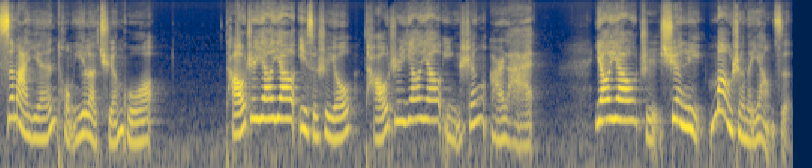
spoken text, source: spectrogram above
司马炎统一了全国。逃之夭夭，意思是由逃之夭夭引申而来。夭夭指绚丽茂盛的样子，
